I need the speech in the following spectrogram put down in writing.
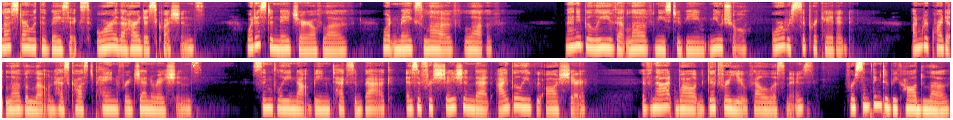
Let's start with the basics, or the hardest questions. What is the nature of love? What makes love love? Many believe that love needs to be mutual or reciprocated. Unrequited love alone has caused pain for generations. Simply not being texted back is a frustration that I believe we all share. If not, well, good for you, fellow listeners. For something to be called love,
